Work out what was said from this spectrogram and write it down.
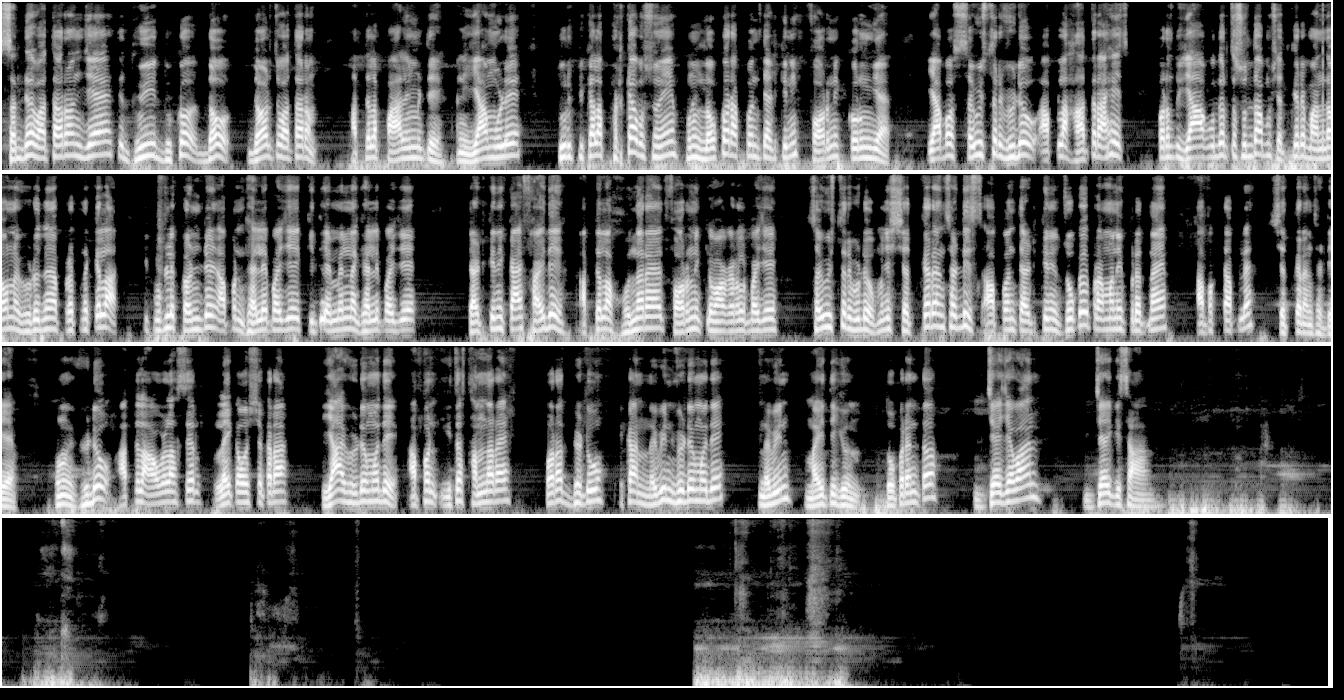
सध्या वातावरण जे आहे ते धुई धुकं दव दवडचं वातावरण आपल्याला पाहायला मिळते. आणि यामुळे तूर पिकाला फटका बसू नये म्हणून लवकर आपण त्या ठिकाणी फॉर्निंग करून घ्या. याबाबत सविस्तर व्हिडिओ आपला हा तर आहेच परंतु या अगोदरचा सुद्धा आपण शेतकरी बांधवांना व्हिडिओ देण्याचा प्रयत्न केला की कुठले कंटेंट आपण घ्यायला पाहिजे किती एम एलना घ्यायला पाहिजे त्या ठिकाणी काय फायदे आपल्याला होणार आहेत फॉरनी केव्हा करायला पाहिजे सविस्तर व्हिडिओ म्हणजे शेतकऱ्यांसाठीच आपण त्या ठिकाणी जो काही प्रामाणिक प्रयत्न आहे हा फक्त आपल्या शेतकऱ्यांसाठी आहे. म्हणून व्हिडिओ आपल्याला आवडला असेल लाईक अवश्य करा. या व्हिडिओमध्ये आपण इथंच थांबणार आहे. परत भेटू एका नवीन व्हिडिओमध्ये नवीन माहिती घेऊन. तोपर्यंत जय जवान जय किसान.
